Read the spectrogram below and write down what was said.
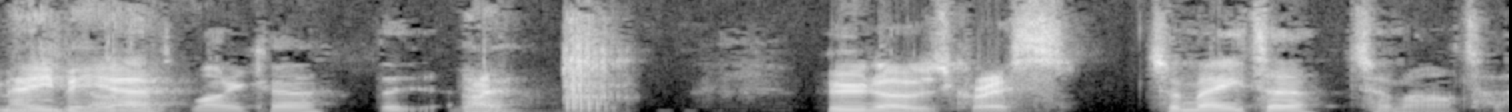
Maybe, it's yeah. it's Micah. Yeah. I- who knows, Chris? Tomato, tomato.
